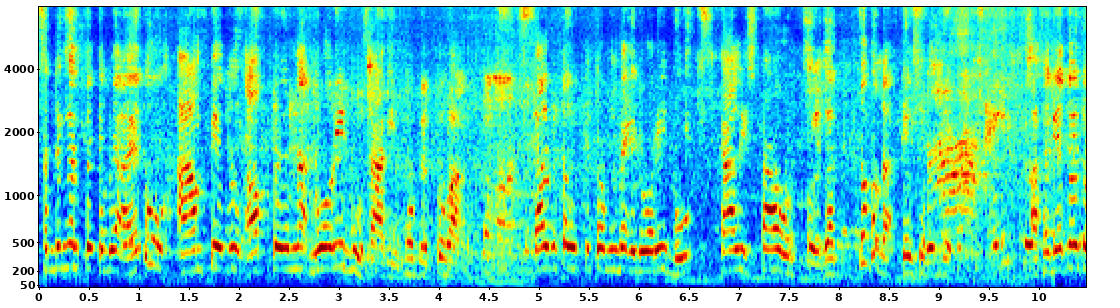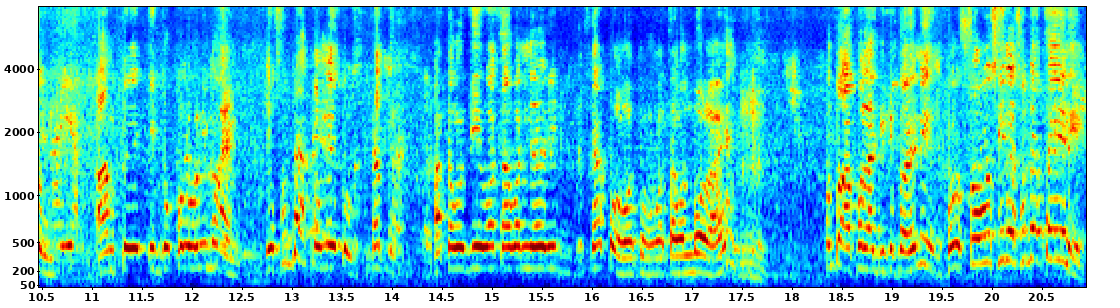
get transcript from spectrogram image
sedengan PTBA itu hampir hampir nak 2000 sehari mobil keluar. Kalau kita kita membeli 2000 kali setahun oh ya cukup tak kira itu asal dia tuh itu hampir 35 m. Ya sudah kalau itu atau uji wartawan dari siapa? Waktu wartawan bola ya untuk apa lagi kita ini? Solusinya sudah ini.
